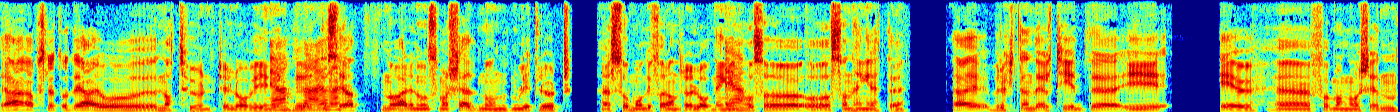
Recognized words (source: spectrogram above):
Ja, absolutt, og det er jo naturen til lovgivning. Ja, du, du ser at nå er det noe som har skjedd, noen har blitt lurt, eh, så må de forandre lovningen, ja. og, så, og sånn henger dette. Jeg brukte en del tid eh, i EU eh, for mange år siden.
